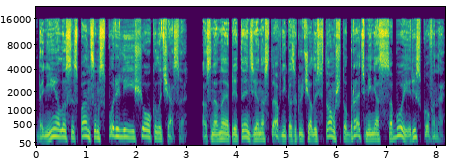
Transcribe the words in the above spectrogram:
Даниэла с испанцем спорили еще около часа. Основная претензия наставника заключалась в том, что брать меня с собой рискованно.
